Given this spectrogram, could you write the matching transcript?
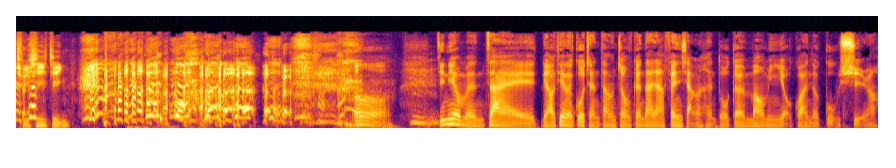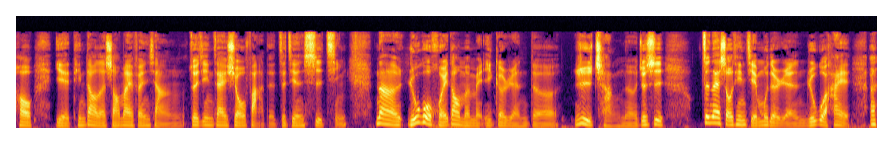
取西经。嗯，嗯今天我们在聊天的过程当中，跟大家分享了很多跟猫咪有关的故事，然后也听到了烧麦分享最近在修法的这件事情。那如果回到我们每一个人的日常呢，就是正在收听节目的人，如果他也呃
